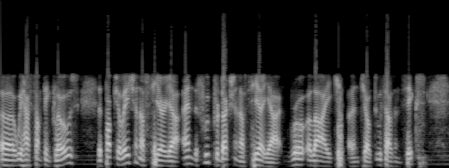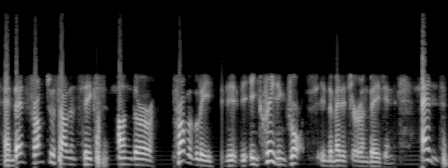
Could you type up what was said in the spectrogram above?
uh, we have something close. The population of Syria and the food production of Syria grow alike until 2006. And then from 2006, under probably the, the increasing droughts in the Mediterranean basin and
